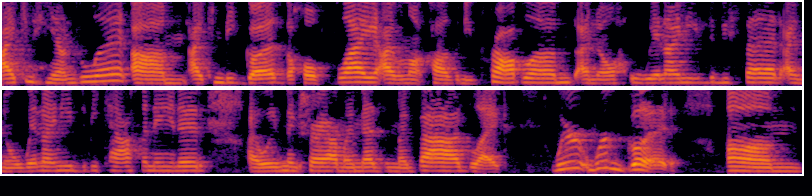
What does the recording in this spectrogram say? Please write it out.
I can handle it. Um, I can be good the whole flight. I will not cause any problems. I know when I need to be fed. I know when I need to be caffeinated. I always make sure I have my meds in my bag. Like we're we're good. Um,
